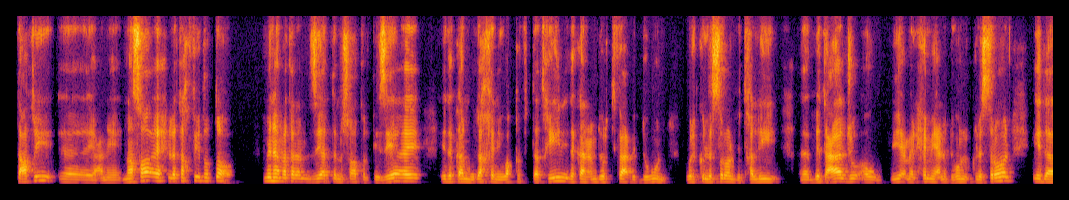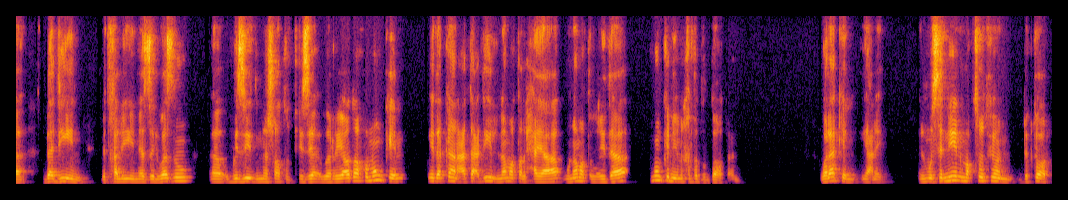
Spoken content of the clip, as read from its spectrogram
تعطيه آه، يعني نصائح لتخفيض الضغط. منها مثلا زيادة النشاط الفيزيائي إذا كان مدخن يوقف التدخين إذا كان عنده ارتفاع بالدهون والكوليسترول بتخليه آه، بتعالجه أو بيعمل حميه عن دهون الكوليسترول إذا بدين بتخليه ينزل وزنه آه، وبيزيد النشاط الفيزيائي والرياضة. فممكن إذا كان على تعديل نمط الحياة ونمط الغذاء ممكن ينخفض الضغط عنده ولكن يعني المسنين المقصود فيهم دكتور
